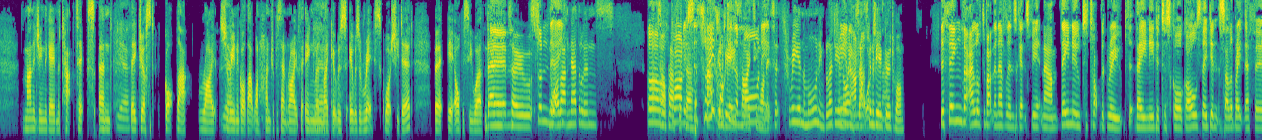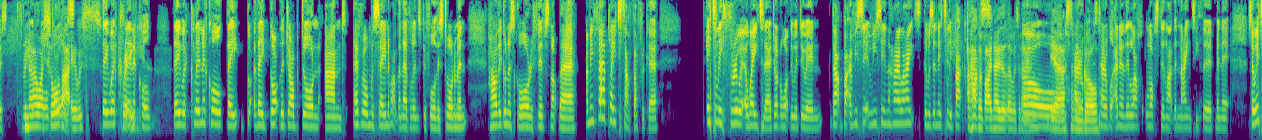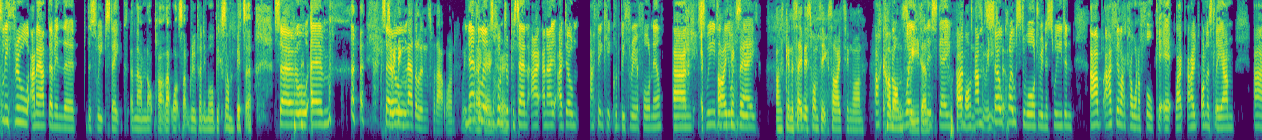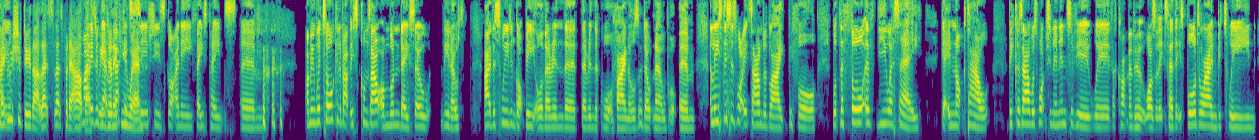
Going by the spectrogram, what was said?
managing the game, the tactics, and yeah. they just got that right. Yeah. Sarina got that 100% right for England. Yeah. Like it was, it was a risk what she did, but it obviously worked. Then, Um, so Sunday. what about Netherlands? oh South God, Africa. it's at three that's o'clock be in the exciting morning. one. It's at three in the morning. Bloody Three in- annoying. 'cause I'm not that's going to be a good one. The thing that I loved about the Netherlands against Vietnam, they knew to top the group that they needed to score goals. They didn't celebrate their first three. No, I saw goals. that. It was they were pretty- clinical. They were clinical. They got they got the job done, and everyone was saying about the Netherlands before this tournament. How are they going to score if Viv's not there? I mean, fair play to South Africa. Italy threw it away today. I don't know what they were doing. That, but have you seen? Have you seen the highlights? There was an Italy back. I haven't, but I know that there was an own, Oh, yeah, it was terrible. It was terrible. I know they lost in like the 93rd minute. So Italy threw, and I had them in the the sweepstake, and I'm not part of that WhatsApp group anymore because I'm bitter. So, um, so, So, we think Netherlands for that one. We Netherlands, hundred percent. I and I, I don't. I think it could be three or four nil. And Sweden, I think USA. they- I was going to say this one's the exciting one. I Come on, wait Sweden. for this game. Come I'm, on, I'm so close to ordering a Sweden. I, I feel like I want to full kit it. Like I honestly, I'm. I, Maybe we should do that. Let's let's put it out. I might there. even Sweden, get if Rebecca you to see if she's got any face paints. Um, I mean, we're talking about this comes out on Monday, so you know, either Sweden got beat or they're in the they're in the quarterfinals. I don't know, but um, at least this is what it sounded like before. But the thought of the USA getting knocked out because I was watching an interview with I can't remember who it was, and it said that it's borderline between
